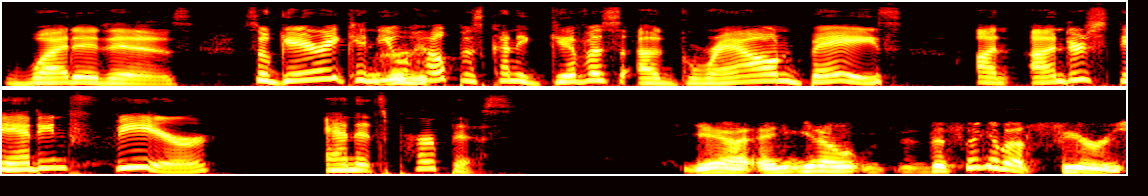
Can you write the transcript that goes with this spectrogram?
what it is. So, Gary, can you help us kind of give us a ground base on understanding fear and its purpose? Yeah, and you know, the thing about fear is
